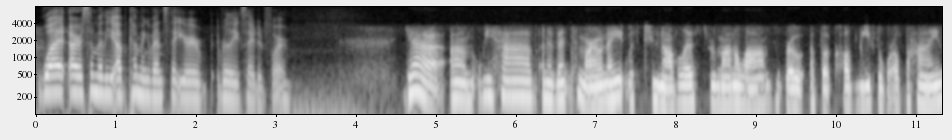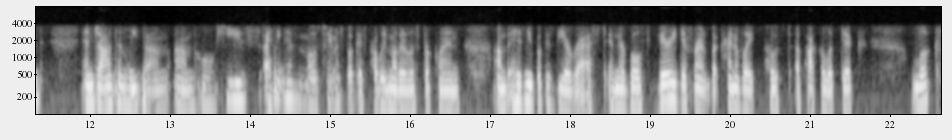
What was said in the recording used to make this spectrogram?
what are some of the upcoming events that you're really excited for? Yeah, um, we have an event tomorrow night with two novelists, Rumaan Alam, who wrote a book called Leave the World Behind, and Jonathan Lethem, um, who he's, I think his most famous book is probably Motherless Brooklyn, um, but his new book is The Arrest, and they're both very different, but kind of like post apocalyptic looks.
